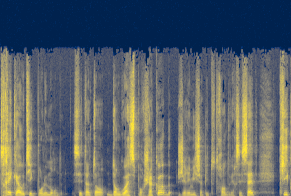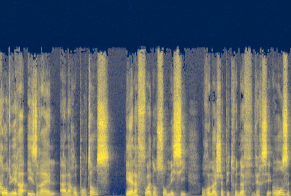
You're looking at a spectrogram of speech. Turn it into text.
très chaotique pour le monde. C'est un temps d'angoisse pour Jacob, Jérémie chapitre 30 verset 7, qui conduira Israël à la repentance, et à la foi dans son Messie. Romains chapitre 9, verset 11.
